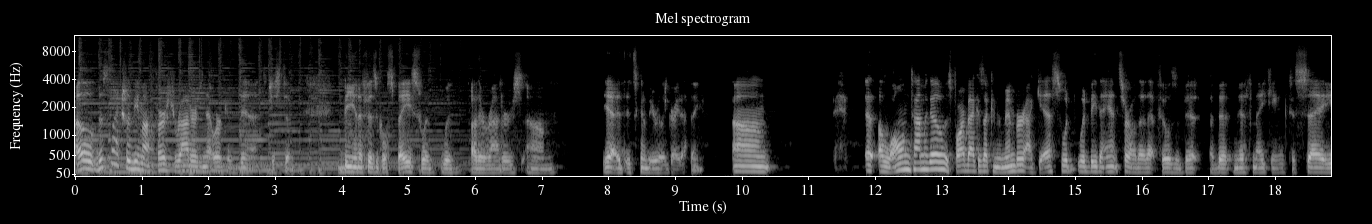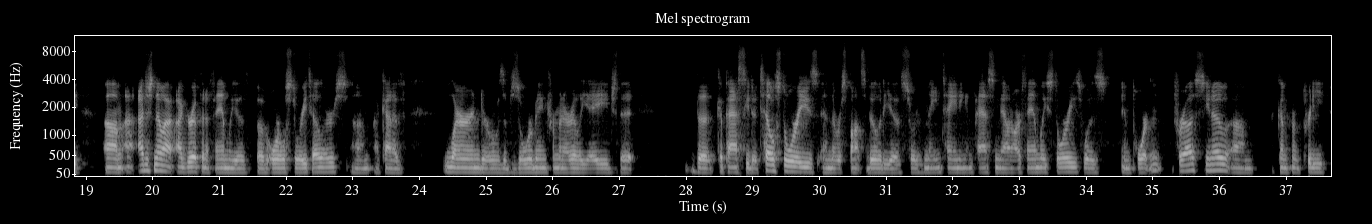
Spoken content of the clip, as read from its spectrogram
Oh, this will actually be my first Writers Network event, just to be in a physical space with, with other writers. Um, yeah, it, it's going to be really great, I think. Um, a, a long time ago, as far back as I can remember, I guess would, would be the answer, although that feels a bit, a bit myth making to say. Um, I, I, just know I, I, grew up in a family of, of oral storytellers. Um, I kind of learned or was absorbing from an early age that the capacity to tell stories and the responsibility of sort of maintaining and passing down our family stories was important for us. You know, um, I come from a pretty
